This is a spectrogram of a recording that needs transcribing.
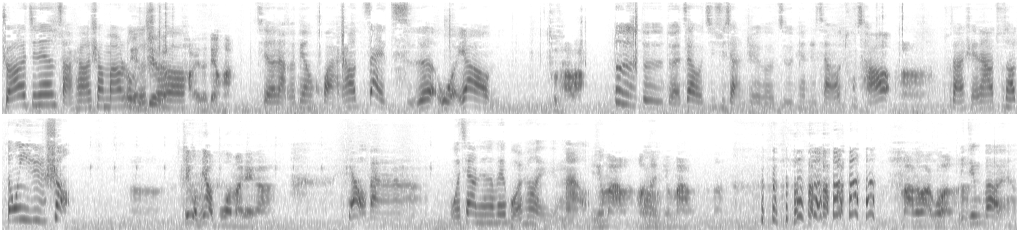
主要今天早上上班录的时候很讨厌的电话，接了两个电话，然后在此我要吐槽了。对对对对对，在我继续讲这个纪录片之前，我要吐槽，啊。吐槽谁呢？吐槽东熠日盛，啊！这个我们要播吗？这个？要吧？我前两天在微博上已经骂了。已，经骂了。哦，那你就骂了啊，骂都骂过了啊已经抱怨了，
